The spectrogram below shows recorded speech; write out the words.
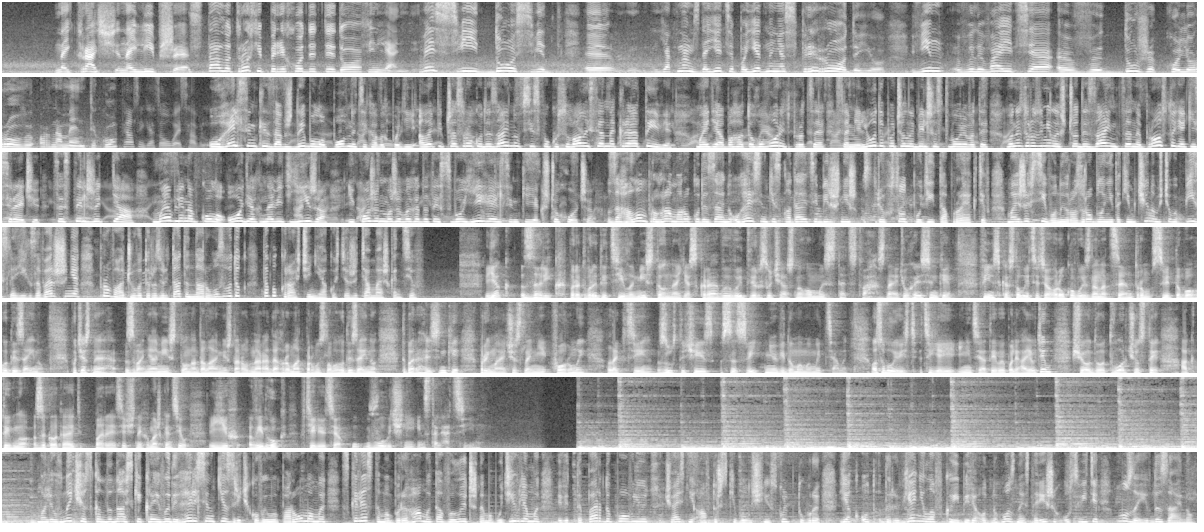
найкраще, найліпше, стало трохи переходити до Фінляндії. Весь свій досвід, е, як нам здається, поєднання з природою, він виливається е, в дуже кольорову орнаментику. У Гельсінкі завжди було повно цікавих подій, але під час року дизайну всі сфокусувалися на креативі. Медіа багато говорить про це. Самі люди почали більше створювати. Вони зрозуміли, що дизайн це не просто якісь речі, це стиль життя, меблі навколо одяг, навіть їжа. І кожен може вигадати свої Гельсінкі, якщо хоче. Загалом програма року дизайну у Гельсінкі складається більш ніж з 300 подій та проєктів. Майже всі вони розроблені таким чином, щоб після їх завершення проваджувати результати на розвиток та покращення якості життя мешканців. Як за рік перетворити ціле місто на яскравий витвір сучасного мистецтва, знають у Гельсінкі. Фінська столиця цього року визнана центром світового дизайну. Почесне звання місту надала Міжнародна рада громад промислового дизайну. Тепер Гельсінкі приймає численні форуми, лекції, зустрічі з всесвітньо відомими митцями. Особливість цієї ініціативи полягає в тім, що до творчості активно закликають пересічних мешканців. Їх відгук втілюється у вуличній інсталяції. ziehen. Мальовничі скандинавські краєвиди Гельсінкі з річковими паромами, скелястими берегами та величними будівлями відтепер доповнюють сучасні авторські вуличні скульптури, як от дерев'яні лавки біля одного з найстаріших у світі музеїв дизайну.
